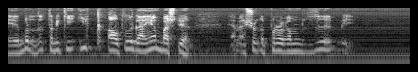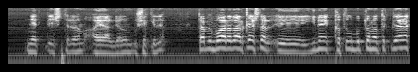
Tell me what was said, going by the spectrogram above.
E, burada da tabii ki ilk altılı ganyan başlıyor. Hemen şurada programımızı bir netleştirelim, ayarlayalım bu şekilde. Tabii bu arada arkadaşlar e, yine katıl butonuna tıklayarak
